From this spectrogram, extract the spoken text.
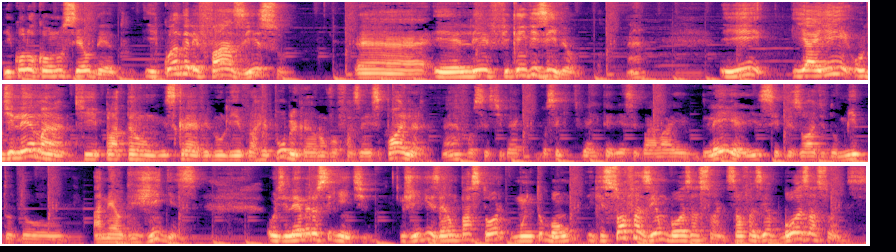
e colocou no seu dedo. E quando ele faz isso, é, ele fica invisível. Né? E, e aí o dilema que Platão escreve no livro A República, eu não vou fazer spoiler, né? você, tiver, você que tiver interesse vai lá e leia esse episódio do mito do anel de Giges. O dilema era o seguinte, Giges era um pastor muito bom e que só fazia boas ações, só fazia boas ações.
